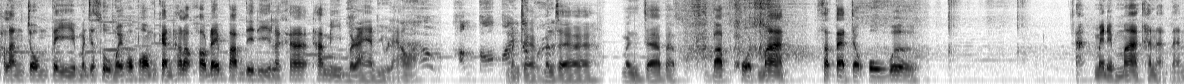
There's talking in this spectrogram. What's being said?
พลังโจมตีมันจะสูงไปพร้อมๆ กัน ถ้าเราเขาได้บัฟดีๆ แล้วก็ถ้ามีแบรนด์อยู่แล้วอะมันจะมันจะมันจะแบบบัฟโหดมากสแตทจะโอเวอร์อะไม่ได้มากขนาดนั้น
